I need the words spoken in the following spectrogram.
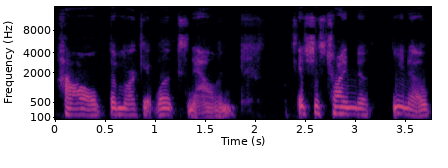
how the market works now. And it's just trying to, you know,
